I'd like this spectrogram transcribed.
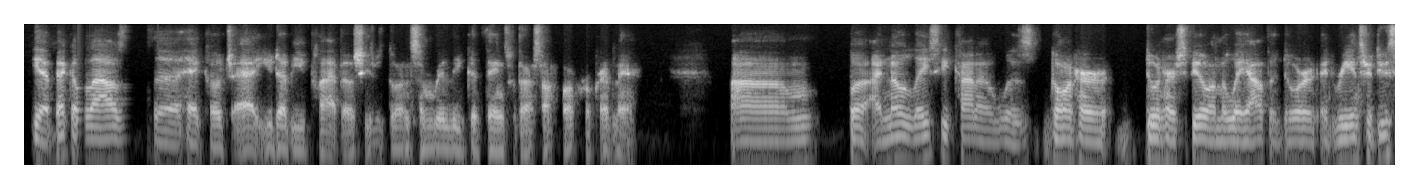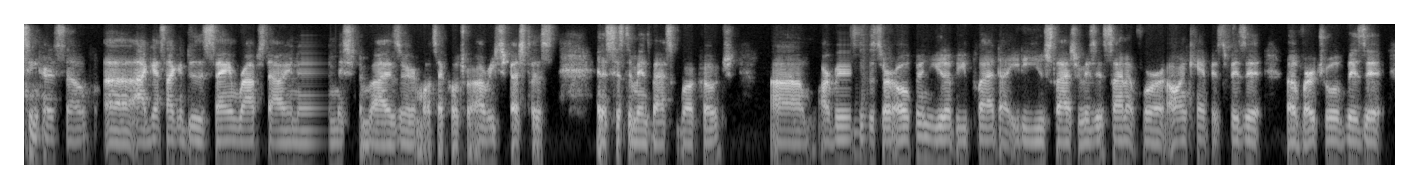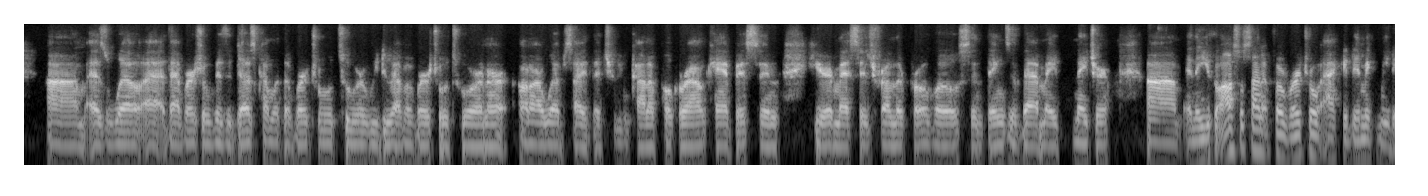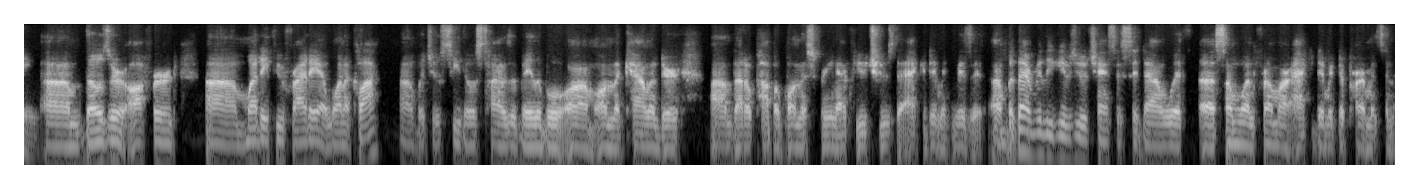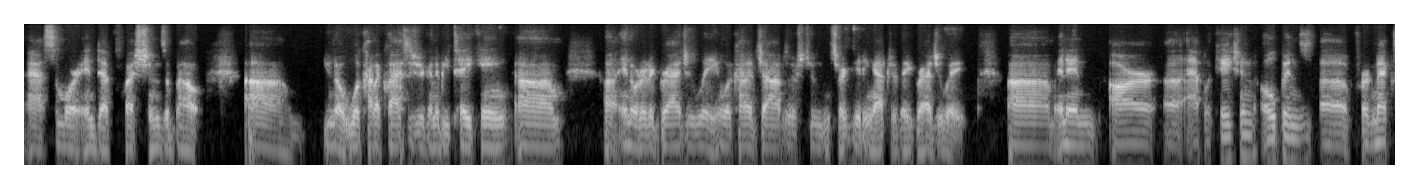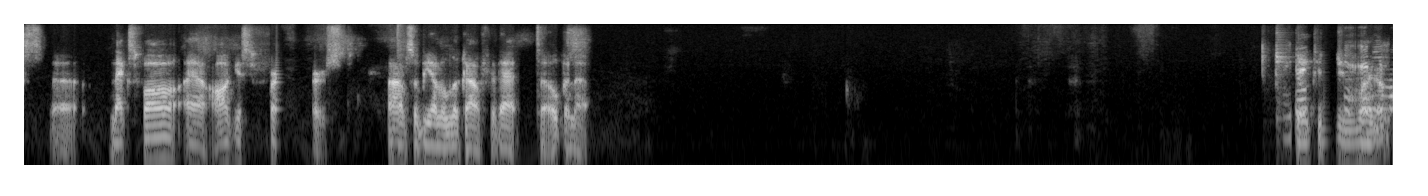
Yeah, Becca Lyles, the head coach at UW Platteville. She's doing some really good things with our softball program there. Um, but I know Lacey kind of was going her doing her spiel on the way out the door and reintroducing herself. Uh, I guess I can do the same. Rob Stallion, admission advisor, multicultural outreach specialist, and assistant men's basketball coach. Um, our visits are open, uwplatt.edu slash visit. Sign up for an on-campus visit, a virtual visit, um, as well. Uh, that virtual visit does come with a virtual tour. We do have a virtual tour on our on our website that you can kind of poke around campus and hear a message from the provost and things of that ma- nature. Um, and then you can also sign up for a virtual academic meeting. Um, those are offered um, Monday through Friday at one o'clock uh, but you'll see those times available um, on the calendar um, that'll pop up on the screen after you choose the academic visit. Um, but that really gives you a chance to sit down with uh, someone from our academic departments and ask some more in-depth questions about, um, you know, what kind of classes you're going to be taking. Um, uh, in order to graduate and what kind of jobs our students are getting after they graduate. Um, and then our uh, application opens uh, for next uh, next fall, uh, August 1st. Um, so be on the lookout for that to open up. I don't, Jake, any more,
